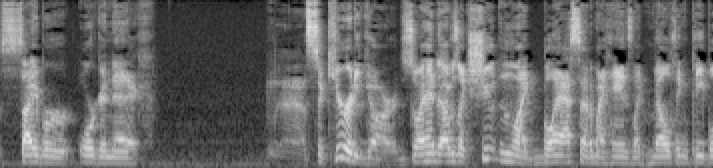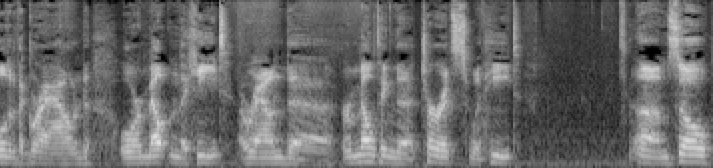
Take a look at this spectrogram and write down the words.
cyber organetic security guards. So I had I was like shooting like blasts out of my hands, like melting people to the ground or melting the heat around the or melting the turrets with heat. Um, so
